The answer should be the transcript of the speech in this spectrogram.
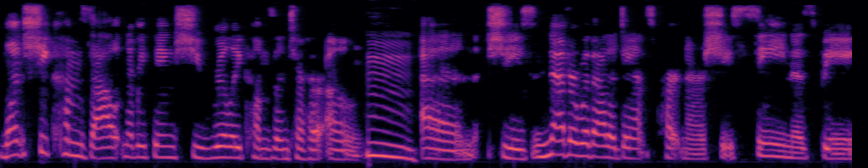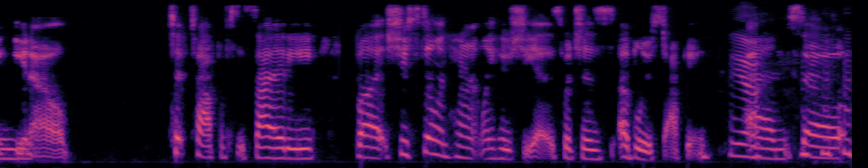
Once she comes out and everything, she really comes into her own. Hmm. And she's never without a dance partner. She's seen as being, you know, tip top of society, but she's still inherently who she is, which is a blue stocking. Yeah. And so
